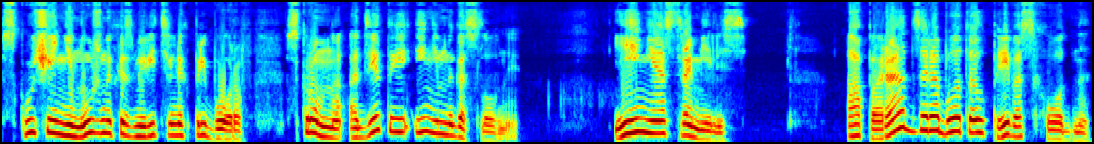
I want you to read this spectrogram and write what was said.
с кучей ненужных измерительных приборов, скромно одетые и немногословные. И не остромились. Аппарат заработал превосходно.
